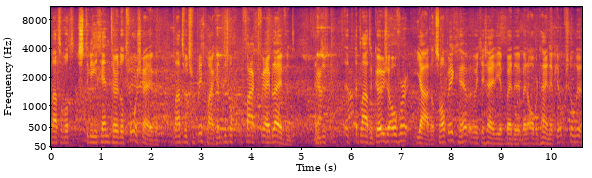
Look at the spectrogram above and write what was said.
laten we wat stringenter dat voorschrijven. Laten we het verplicht maken. En het is nog vaak vrijblijvend. En Ja. dus het, het laat een keuze over. Ja, dat snap ik. Hè. Wat jij zei, je hebt bij, de, bij de Albert Heijn heb je ook verschillende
